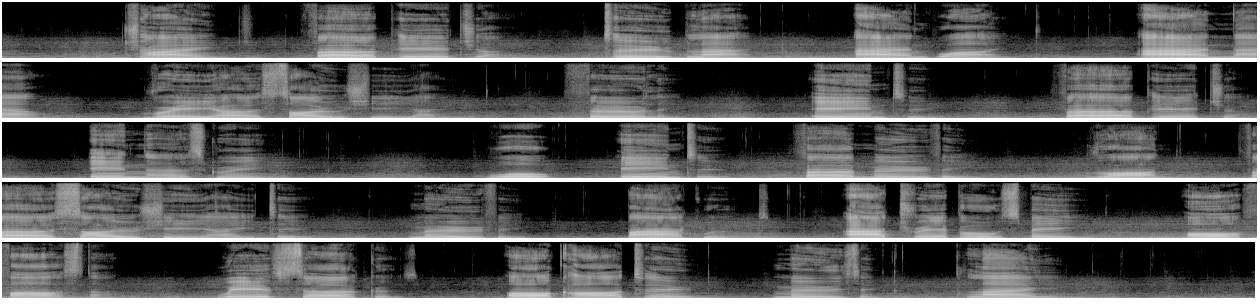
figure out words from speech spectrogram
Change the picture to black and white. And now reassociate fully into the picture in the screen. Walk into the movie. Run the associated movie. Backwards. At triple speed or faster. With circus or cartoon music playing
